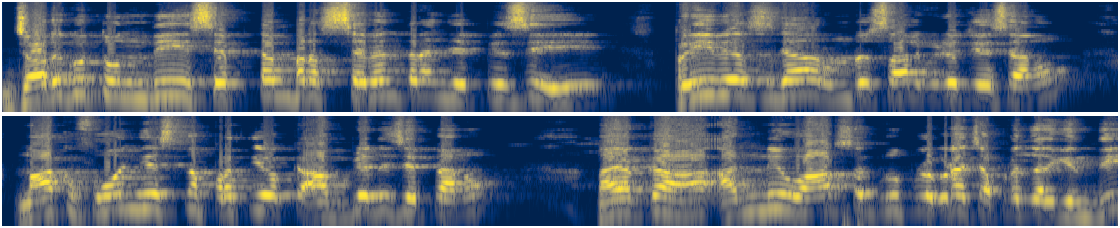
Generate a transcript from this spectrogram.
జరుగుతుంది సెప్టెంబర్ సెవెంత్ అని చెప్పేసి ప్రీవియస్గా రెండు సార్లు వీడియో చేశాను. నాకు ఫోన్ చేసిన ప్రతి ఒక్క అభ్యర్థి చెప్పాను. నా యొక్క అన్ని వాట్సాప్ గ్రూప్లో కూడా చెప్పడం జరిగింది.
